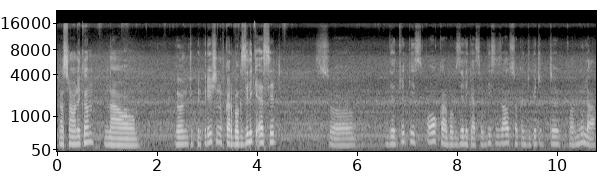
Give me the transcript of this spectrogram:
Assalamualaikum. Now going to preparation of carboxylic acid. So the trick is O carboxylic acid. This is also conjugated formula,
